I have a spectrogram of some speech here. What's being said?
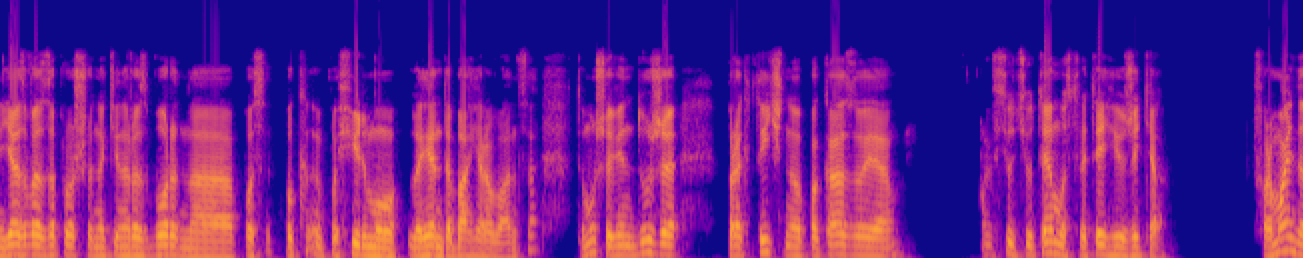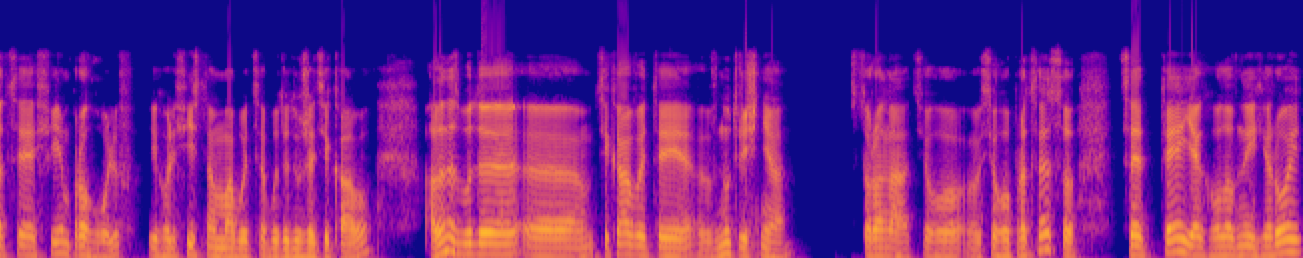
я вас запрошую на кінорозбор на, по, по, по фільму Легенда Багіра Ванса, тому що він дуже практично показує всю цю тему стратегію життя. Формально це фільм про гольф, і гольфістам, мабуть, це буде дуже цікаво. Але нас буде е, цікавити внутрішня сторона цього всього процесу. Це те, як головний герой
